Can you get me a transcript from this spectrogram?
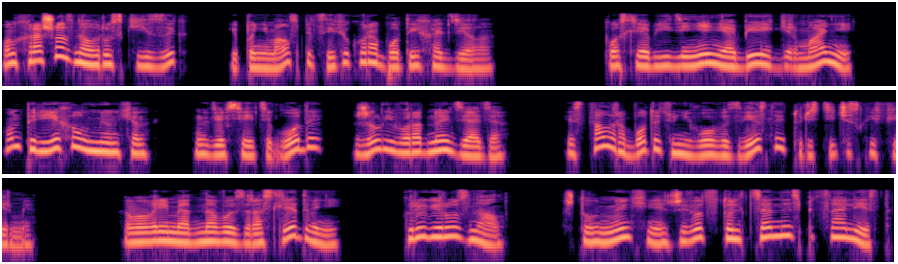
Он хорошо знал русский язык и понимал специфику работы их отдела. После объединения обеих Германий он переехал в Мюнхен, где все эти годы жил его родной дядя, и стал работать у него в известной туристической фирме. Во время одного из расследований Крюгер узнал, что в Мюнхене живет столь ценный специалист,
